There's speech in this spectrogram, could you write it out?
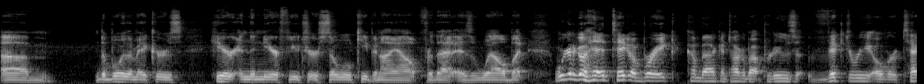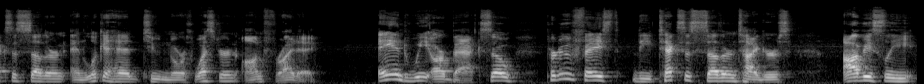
um, the Boilermakers here in the near future. So we'll keep an eye out for that as well. But we're gonna go ahead, take a break, come back and talk about Purdue's victory over Texas Southern, and look ahead to Northwestern on Friday. And we are back. So Purdue faced the Texas Southern Tigers. Obviously,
